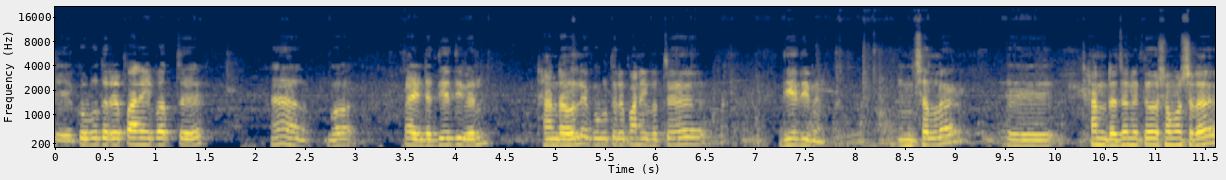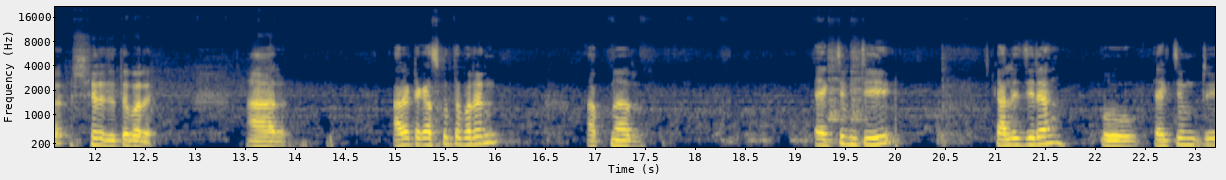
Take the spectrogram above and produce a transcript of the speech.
এই কবুতরের পানির পাত্রে হ্যাঁ পানিটা দিয়ে দিবেন। ঠান্ডা হলে কবুতরের পানির পাত্রে দিয়ে দিবেন। ইনশাল্লাহ ঠান্ডাজনিত সমস্যাটা সেরে যেতে পারে। আর আরেকটা কাজ করতে পারেন আপনার এক চিমটি কালিজিরা ও এক চিমটি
